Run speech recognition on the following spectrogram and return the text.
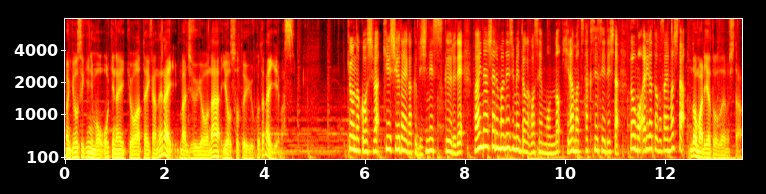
まあ、業績にも大きな影響を与えかねない、まあ、重要な要素ということが言えます。今日の講師は九州大学ビジネススクールでファイナンシャルマネジメントがご専門の平松卓先生でした。どうもありがとうございました。どうもありがとうございました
